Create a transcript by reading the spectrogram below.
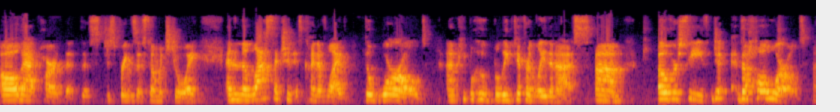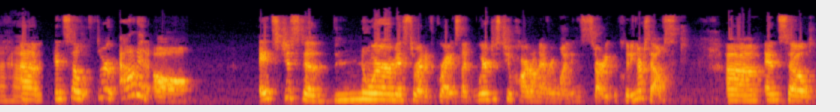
all that part that this just brings us so much joy. And then the last section is kind of like the world and people who believe differently than us, um, overseas, the whole world. Uh-huh. Um, and so throughout it all, it's just a enormous thread of grace. Like we're just too hard on everyone, and starting including ourselves. Um, and so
